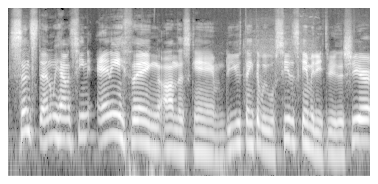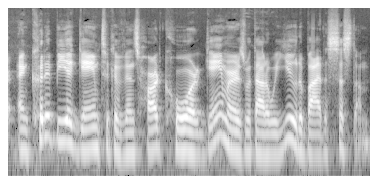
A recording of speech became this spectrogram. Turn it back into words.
Since then, we haven't seen anything on this game. Do you think that we will see this game at E3 this year? And could it be a game to convince hardcore gamers without a Wii U to buy the system?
